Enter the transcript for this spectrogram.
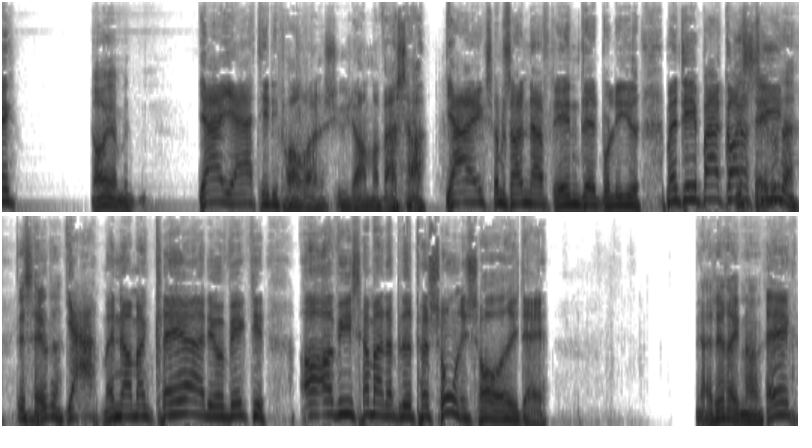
Ikke? Nå, jamen, Ja, ja, det er de pårørende sygdomme. Hvad så? Jeg har ikke som sådan haft intet på livet. Men det er bare godt det at sagde sige. du da. Det sagde du da. Ja, men når man klager, er det jo vigtigt at, at vise, at man er blevet personligt såret i dag. Ja, det er rigtigt nok. Ikke?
